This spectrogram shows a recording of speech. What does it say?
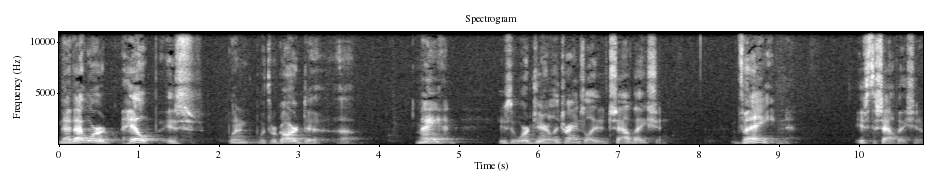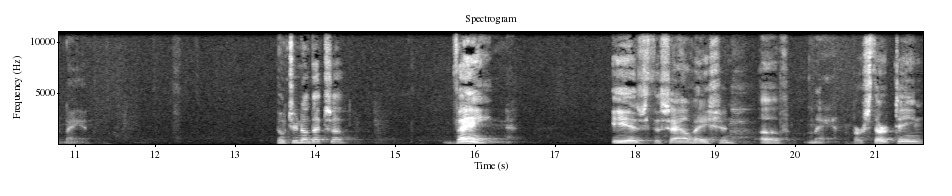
Now, that word help is, when, with regard to uh, man, is the word generally translated salvation. Vain is the salvation of man. Don't you know that's so? Vain is the salvation of man. Verse 13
